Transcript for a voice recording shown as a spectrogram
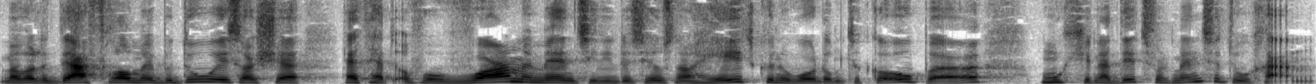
Maar wat ik daar vooral mee bedoel is, als je het hebt over warme mensen die dus heel snel heet kunnen worden om te kopen, moet je naar dit soort mensen toe gaan.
